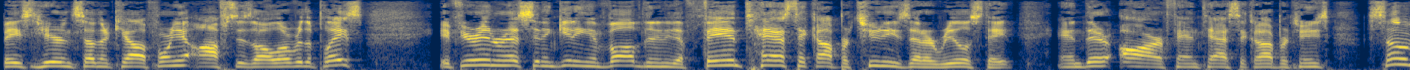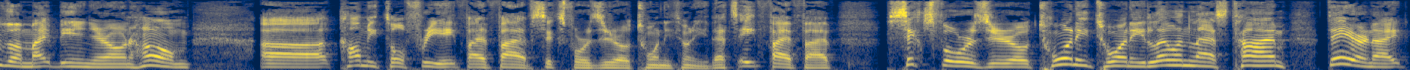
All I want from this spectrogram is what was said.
based here in Southern California. Offices all over the place. If you're interested in getting involved in any of the fantastic opportunities that are real estate, and there are fantastic opportunities, some of them might be in your own home. Uh, call me toll free 855 640 2020. That's 855 640 2020. One last time, day or night,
